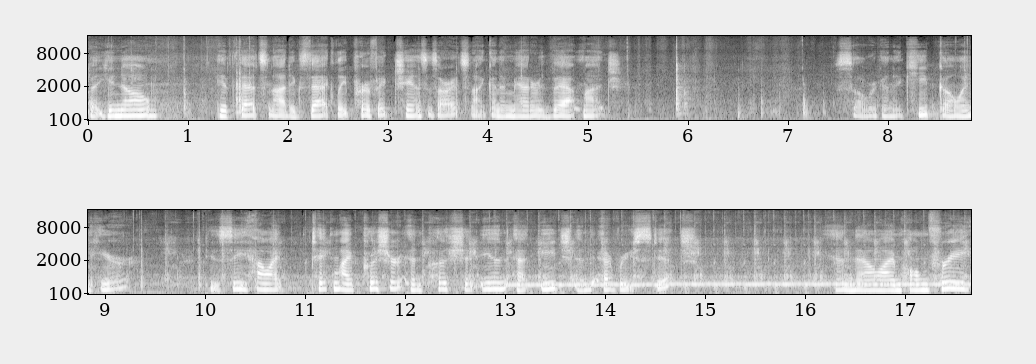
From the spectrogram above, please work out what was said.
But you know, if that's not exactly perfect, chances are it's not going to matter that much. So we're going to keep going here. Do you see how I take my pusher and push it in at each and every stitch? And now I'm home free.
